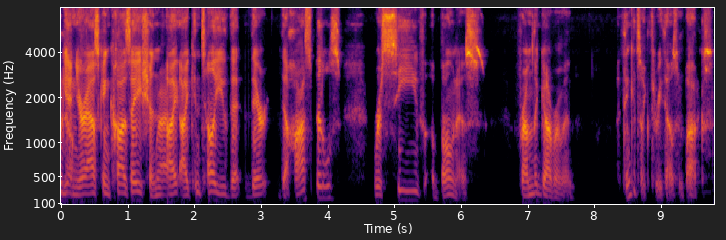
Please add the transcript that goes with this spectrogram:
again, you're asking causation. Right. I, I can tell you that there, the hospitals receive a bonus from the government. I think it's like three thousand bucks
